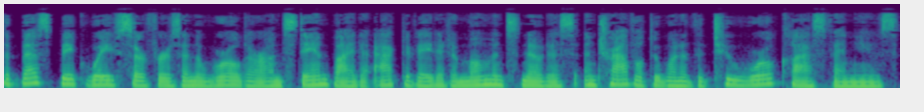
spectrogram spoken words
the best big wave surfers in the world are on standby to activate at a moment's notice and travel to one of the two world class venues.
